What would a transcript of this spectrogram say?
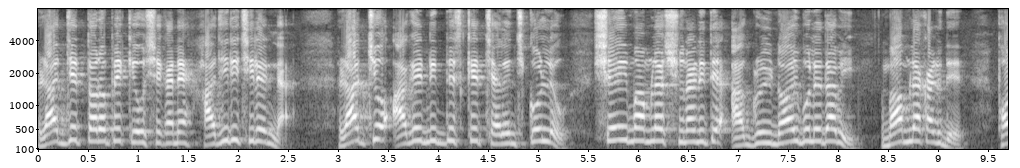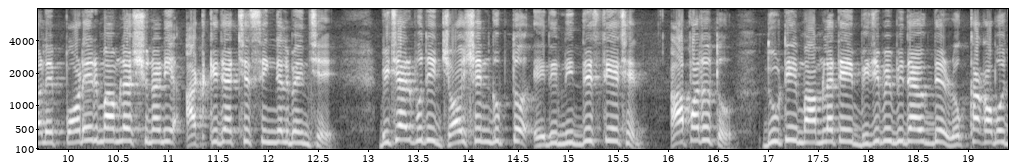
রাজ্যের তরফে কেউ সেখানে হাজিরই ছিলেন না। রাজ্য আগের নির্দেশকে চ্যালেঞ্জ করলেও সেই মামলার শুনানিতে আগ্রহী নয় বলে দাবি মামলাকারীদের। ফলে পরের মামলার শুনানি আটকে যাচ্ছে সিঙ্গেল বেঞ্চে। বিচারপতি জয় সেনগুপ্ত এদিন নির্দেশ দিয়েছেন আপাতত দুটি মামলাতে বিজেপি বিধায়কদের রক্ষা কবচ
